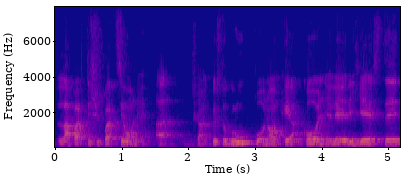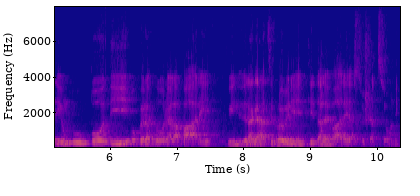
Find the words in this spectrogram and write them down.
la partecipazione a, diciamo, a questo gruppo no, che accoglie le richieste di un gruppo di operatori alla pari, quindi di ragazzi provenienti dalle varie associazioni.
